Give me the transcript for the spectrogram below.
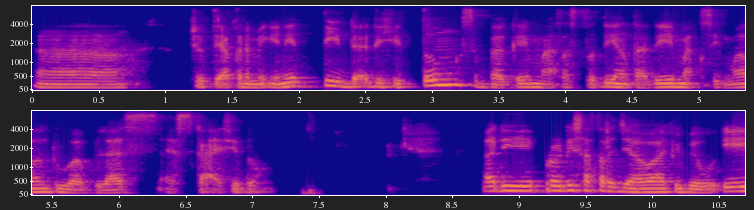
Eh, cuti akademik ini tidak dihitung sebagai masa studi yang tadi maksimal 12 SKS itu. Nah, di Prodi Sastra Jawa FIBUI,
